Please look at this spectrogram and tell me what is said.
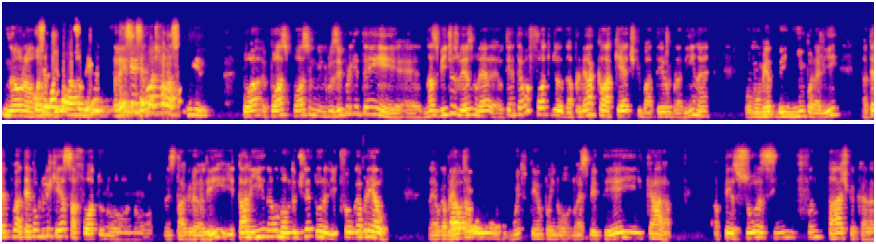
Não, não. Você pode falar sobre isso? Eu nem sei se você pode falar sobre isso. Posso, posso, inclusive porque tem é, nas vídeos mesmo, né? Eu tenho até uma foto de, da primeira claquete que bateram para mim, né? Um momento bem ímpar ali. Até, até publiquei essa foto no, no, no Instagram ali, e tá ali né, o nome do diretor ali, que foi o Gabriel. Né? O Gabriel Não. trabalhou muito tempo aí no, no SBT e, cara, a pessoa assim fantástica, cara.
